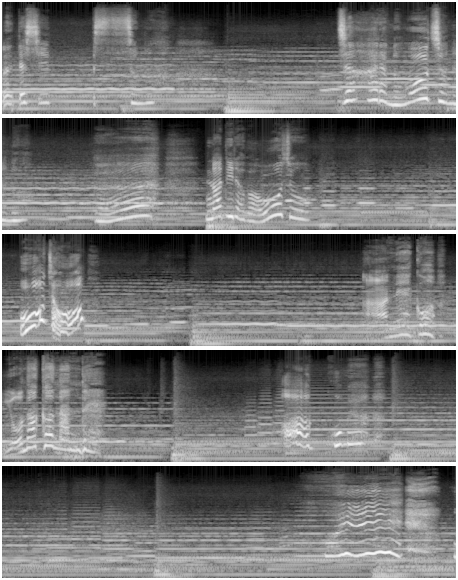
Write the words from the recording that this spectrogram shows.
私そのジャハラの王女なの。へえナディラが王女？王女？姉子夜中なんで。あごめん。えー、王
